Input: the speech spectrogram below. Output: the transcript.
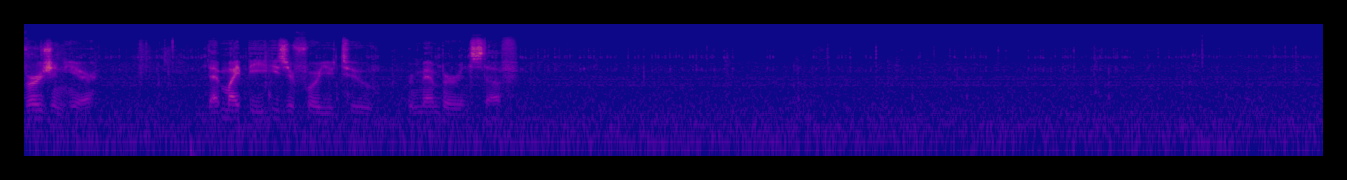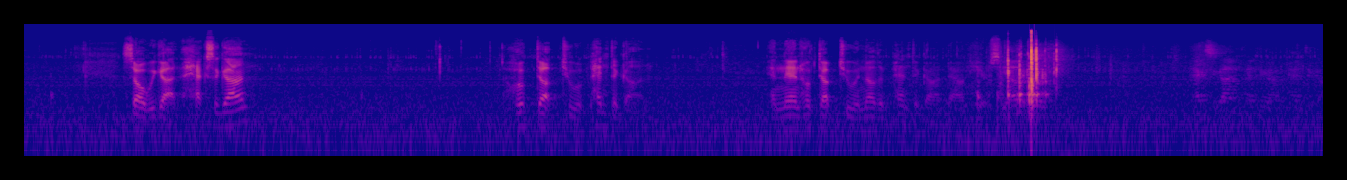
version here that might be easier for you to remember and stuff. So we got a hexagon hooked up to a pentagon then hooked up to another pentagon down here. See how that goes? Hexagon, pentagon, pentagon.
